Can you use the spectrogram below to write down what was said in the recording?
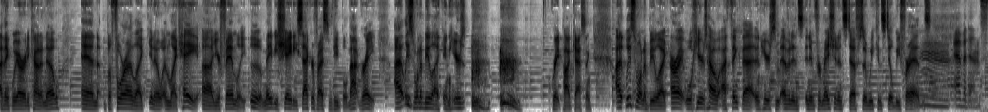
I think we already kind of know. And before I like, you know, am like, hey, uh, your family, ugh, maybe shady, sacrificing people, not great. I at least want to be like, and here's great podcasting. I at least want to be like, all right, well, here's how I think that, and here's some evidence and information and stuff, so we can still be friends. Hmm, evidence.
